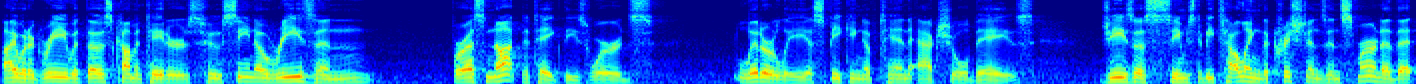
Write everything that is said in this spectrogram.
I would agree with those commentators who see no reason for us not to take these words literally as speaking of 10 actual days. Jesus seems to be telling the Christians in Smyrna that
